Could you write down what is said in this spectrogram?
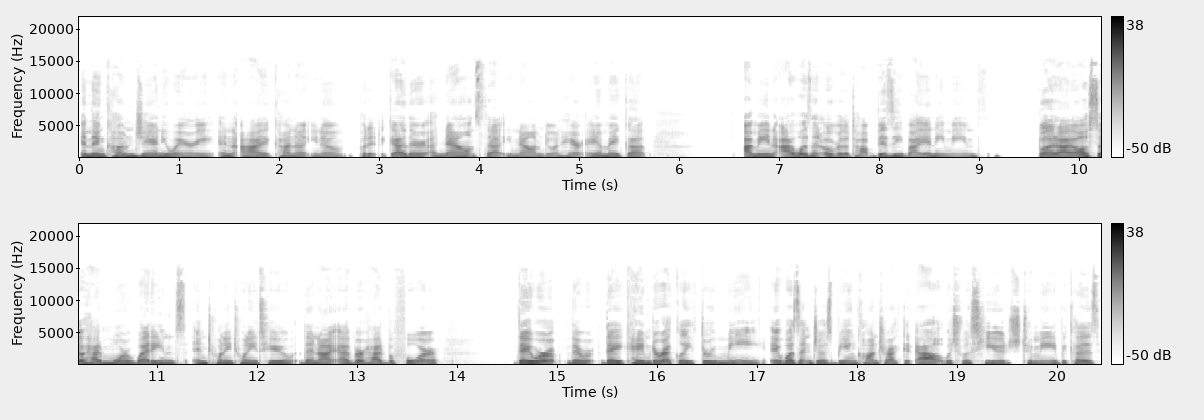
And then come January, and I kind of, you know, put it together, announced that you know, now I'm doing hair and makeup. I mean, I wasn't over the top busy by any means, but I also had more weddings in 2022 than I ever had before. They were they were they came directly through me. It wasn't just being contracted out, which was huge to me because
